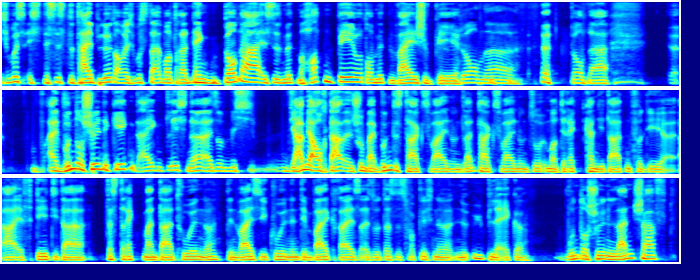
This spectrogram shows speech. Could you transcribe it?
ich muss, ich, das ist total blöd, aber ich muss da immer dran denken. Birna, ist es mit einem harten B oder mit einem weichen B? Pirna. Birna. Äh, Eine wunderschöne Gegend eigentlich, ne? Also mich, die haben ja auch da schon bei Bundestagswahlen und Landtagswahlen und so immer Direktkandidaten für die AfD, die da das Direktmandat holen, ne? Den Wahlsieg holen in dem Wahlkreis. Also das ist wirklich eine, eine üble Ecke. Wunderschöne Landschaft,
